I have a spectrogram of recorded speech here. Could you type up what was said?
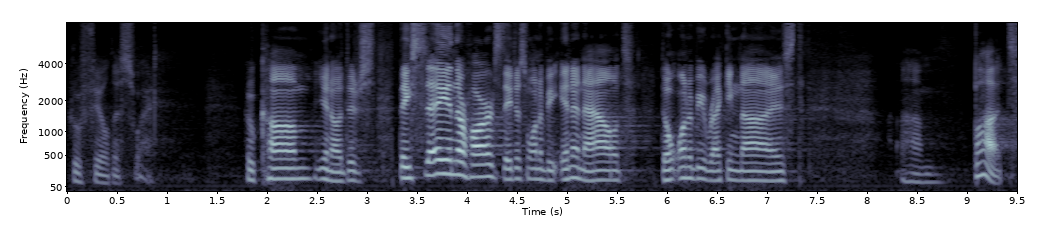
who feel this way. Who come, you know, just, they say in their hearts they just want to be in and out, don't want to be recognized. Um, but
